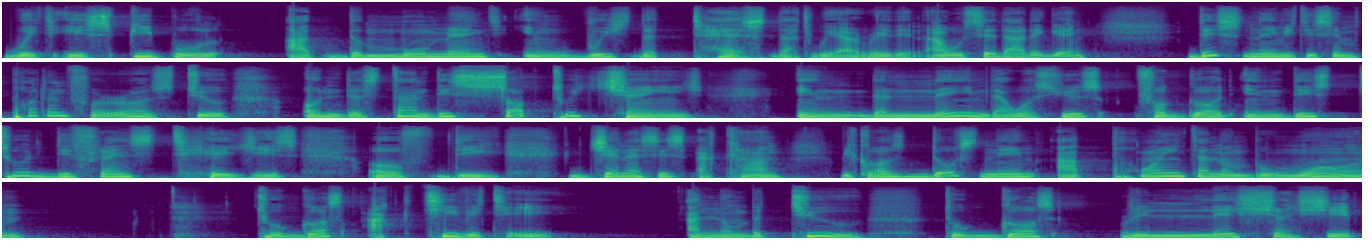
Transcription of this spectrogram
with his people at the moment in which the text that we are reading. I will say that again. This name, it is important for us to understand this subtle change in the name that was used for God in these two different stages of the Genesis account, because those names are pointer number one to God's activity, and number two to God's relationship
